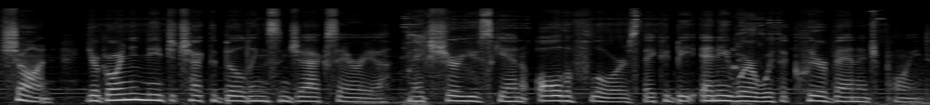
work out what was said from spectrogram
Sean, you're going to need to check the buildings in Jack's area. Make sure you scan all the floors. They could be anywhere with a clear vantage point.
